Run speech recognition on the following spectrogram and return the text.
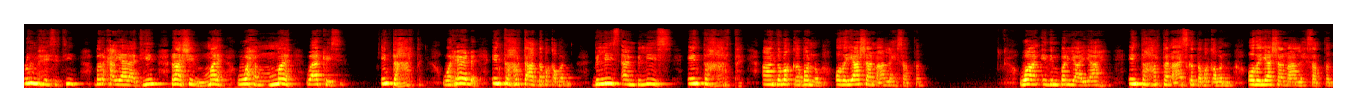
dhul ma haysatiin barkacyaalaad tihiin raashin maleh wax maleh waa arkaysa. Inta hartay warheedhe inta harta aan daba qabanno biliis aan biliis inta hartay aan daba qabanno odayaashaana aan la xisaabtan. Waan idin baryayaahe inta hartana aan iska daba qabanno odayaashaana aan la xisaabtan.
